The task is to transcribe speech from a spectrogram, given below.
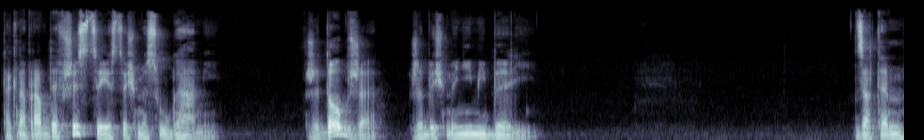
tak naprawdę wszyscy jesteśmy sługami, że dobrze, żebyśmy nimi byli. Zatem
